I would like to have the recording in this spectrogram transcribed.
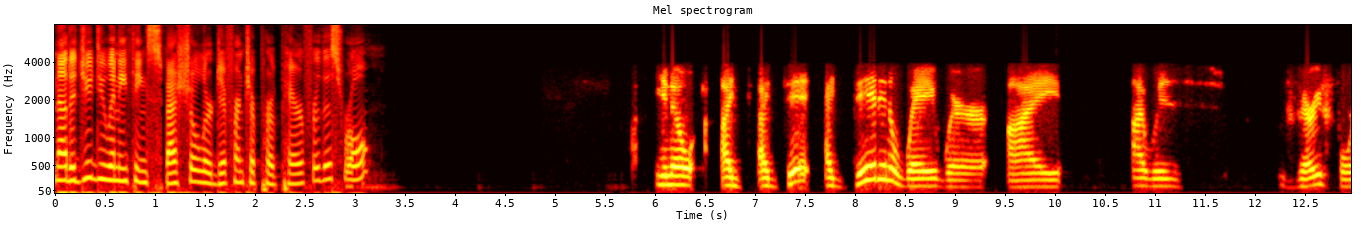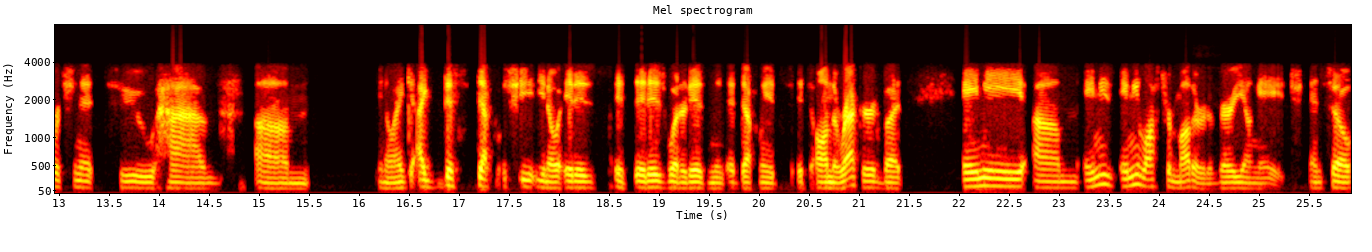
Now, did you do anything special or different to prepare for this role? you know, I I did I did in a way where I I was very fortunate to have um you know I, I this definitely she you know it is it, it is what it is and it definitely it's it's on the record but Aimee um Aimee Aimee lost her mother at a very young age and so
